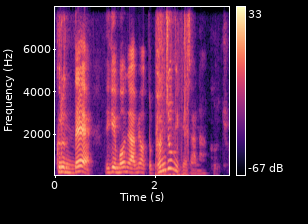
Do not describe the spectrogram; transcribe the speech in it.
그런데 이게 뭐냐면 또 변종이 되잖아 그렇죠.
